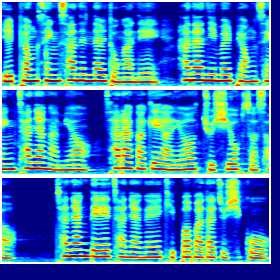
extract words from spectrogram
일평생 사는 날 동안에 하나님을 평생 찬양하며 살아가게 하여 주시옵소서. 찬양대의 찬양을 기뻐 받아 주시고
